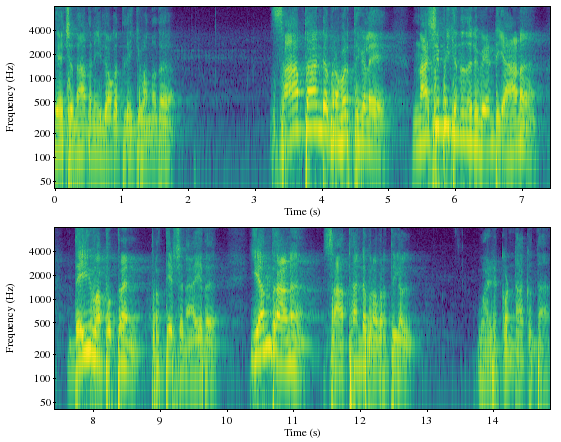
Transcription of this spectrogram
യേശുനാഥൻ ഈ ലോകത്തിലേക്ക് വന്നത്? സാത്താന്റെ പ്രവൃത്തികളെ നശിപ്പിക്കുന്നതിന് വേണ്ടിയാണ് ദൈവപുത്രൻ പ്രത്യക്ഷനായത്. എന്താണ് സാത്താന്റെ പ്രവൃത്തികൾ? വഴക്കുണ്ടാക്കുന്ന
